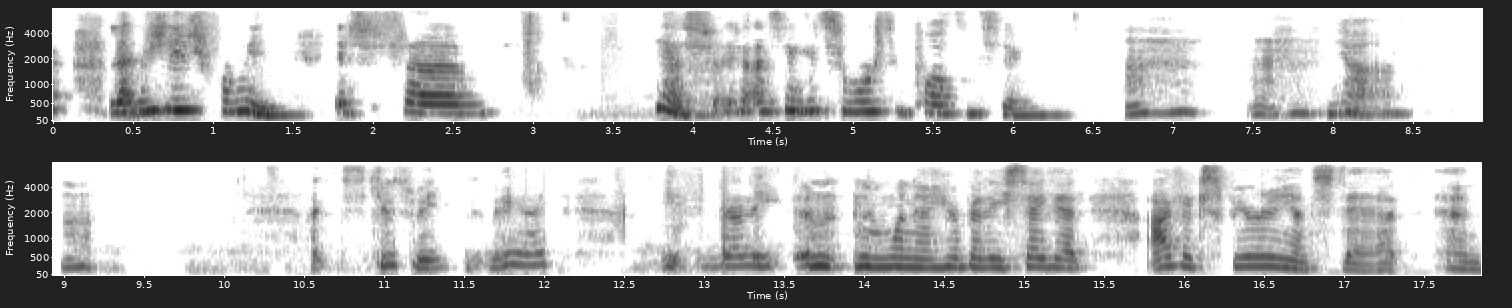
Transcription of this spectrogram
Let me see, it's for me. It's, um, yes, I think it's the most important thing. Mhm, mhm. Yeah. Excuse me, may I? Betty, when I hear Betty say that, I've experienced that, and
